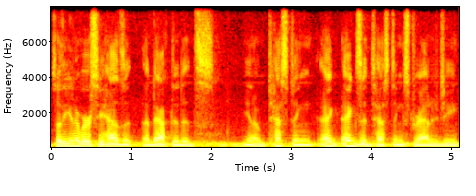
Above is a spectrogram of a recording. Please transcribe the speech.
So the university has adapted its you know, testing, exit testing strategy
